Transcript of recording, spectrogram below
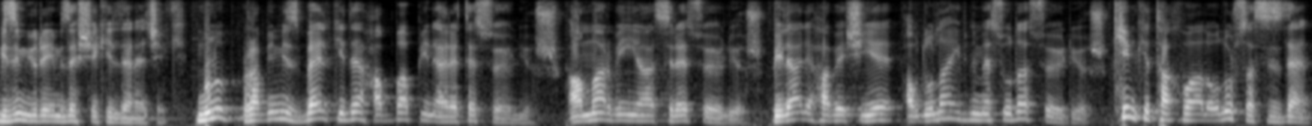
bizim yüreğimize şekillenecek. Bunu Rabbimiz belki de Habbab bin Eret'e söylüyor. Ammar bin Yasir'e söylüyor. Bilal-i Habeşi'ye, Abdullah İbni Mesud'a söylüyor. Kim ki takvalı olursa sizden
